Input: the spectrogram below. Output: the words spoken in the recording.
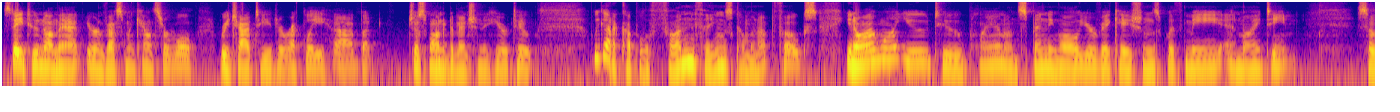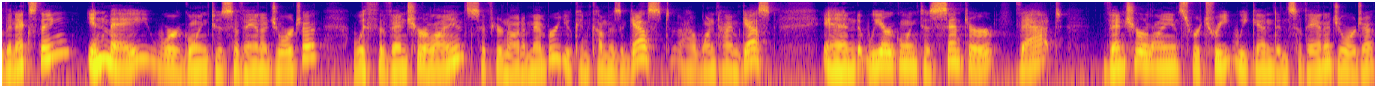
stay tuned on that. Your investment counselor will reach out to you directly, uh, but just wanted to mention it here too. We got a couple of fun things coming up, folks. You know, I want you to plan on spending all your vacations with me and my team. So, the next thing in May, we're going to Savannah, Georgia with the Venture Alliance. If you're not a member, you can come as a guest, a one time guest. And we are going to center that Venture Alliance retreat weekend in Savannah, Georgia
